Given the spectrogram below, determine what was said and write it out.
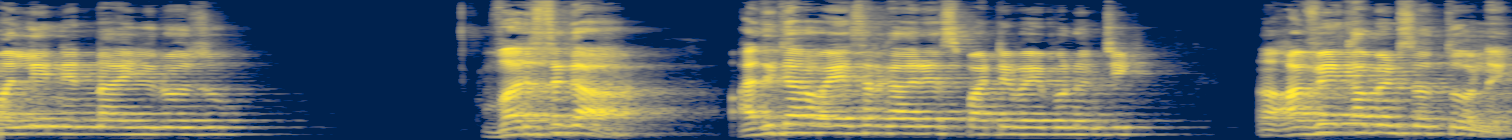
మళ్ళీ నిన్న ఈరోజు వరుసగా అధికార వైఎస్ఆర్ కాంగ్రెస్ పార్టీ వైపు నుంచి అవే కమెంట్స్ వస్తూ ఉన్నాయి.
